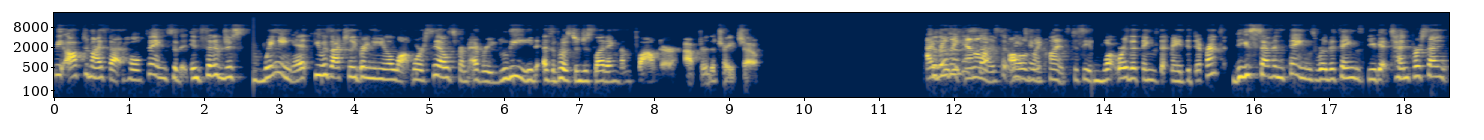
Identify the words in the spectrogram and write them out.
We optimized that whole thing so that instead of just winging it, he was actually bringing in a lot more sales from every lead as opposed to just letting them flounder after the trade show. I really analyzed all of my clients to see what were the things that made the difference. These seven things were the things you get 10%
